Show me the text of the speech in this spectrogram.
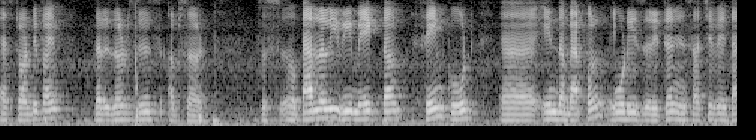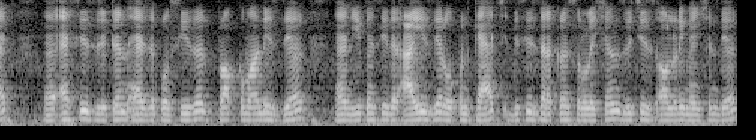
s 25 the results is absurd. So, so parallelly we make the same code in the maple code is written in such a way that uh, s is written as a procedure proc command is there and you can see that i is there open catch. This is the recurrence relations which is already mentioned there.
